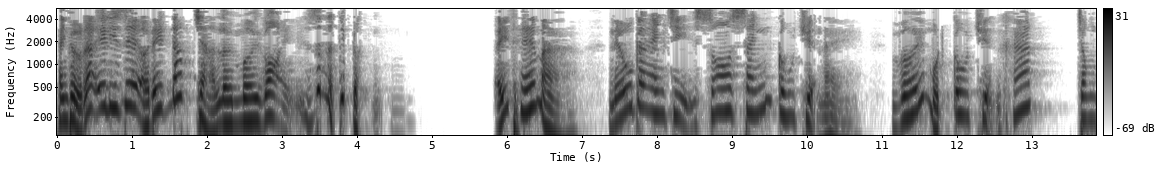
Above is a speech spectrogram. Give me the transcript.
Thành thử ra Elise ở đây đáp trả lời mời gọi rất là tích cực. Ấy thế mà, nếu các anh chị so sánh câu chuyện này với một câu chuyện khác trong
